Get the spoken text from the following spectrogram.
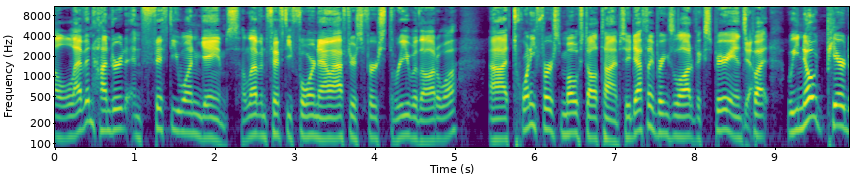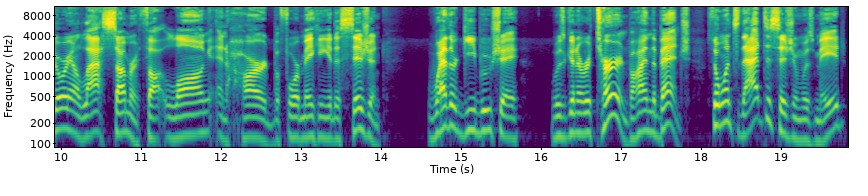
1,151 games, 1,154 now after his first three with Ottawa. Uh, 21st most all time. So he definitely brings a lot of experience. Yeah. But we know Pierre Dorion last summer thought long and hard before making a decision whether Guy Boucher was going to return behind the bench. So once that decision was made,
